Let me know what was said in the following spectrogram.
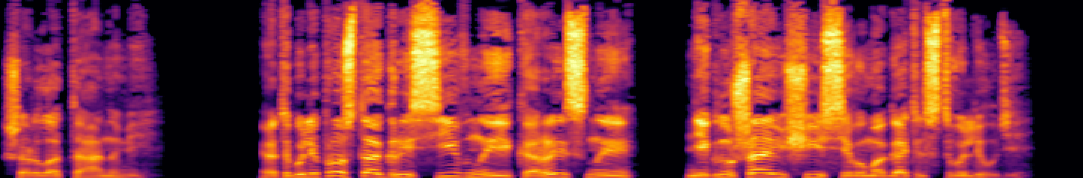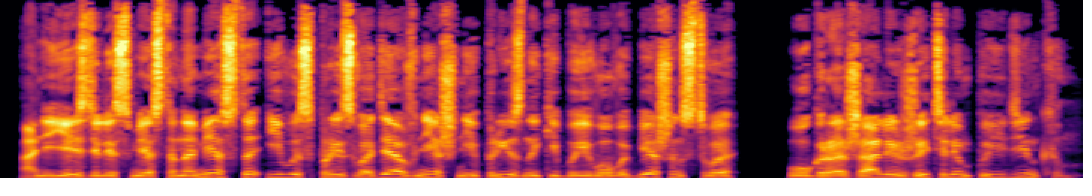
шарлатанами. Это были просто агрессивные корыстные, не гнушающиеся вымогательства люди. Они ездили с места на место и, воспроизводя внешние признаки боевого бешенства, угрожали жителям поединком.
